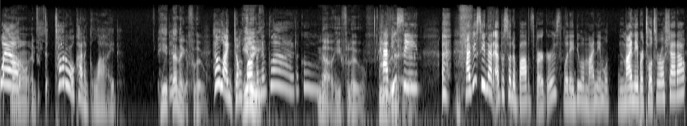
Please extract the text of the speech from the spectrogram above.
You Well, know, and T- Totoro kind of glide. he that nigga flew. He'll like jump He up and then glide. Like, ooh. No, he flew. He Have you in the seen? have you seen that episode of Bob's Burgers where they do a my name my neighbor Totoro shout out?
